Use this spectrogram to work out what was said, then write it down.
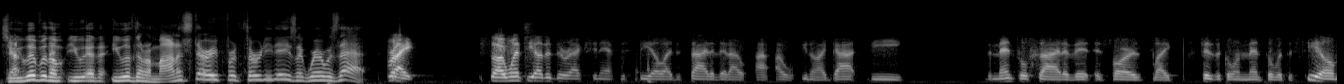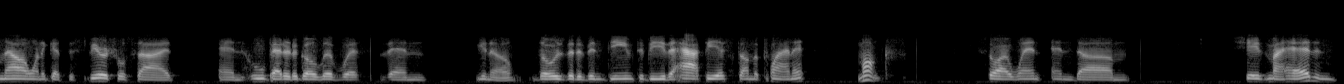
So Yep. you live with a you had, you lived in a monastery for thirty days. Like where was that? Right. So I went the other direction after Steel. I decided that I, I, I, you know, I got the the mental side of it as far as like physical and mental with the Seal. Now I want to get the spiritual side, and who better to go live with than, you know, those that have been deemed to be the happiest on the planet, monks. So I went and um, shaved my head and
